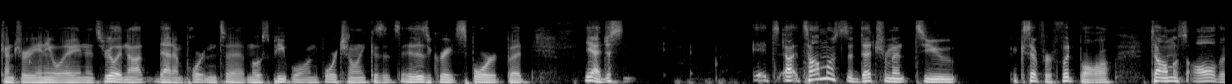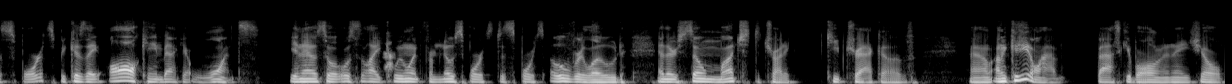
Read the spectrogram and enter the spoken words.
country anyway, and it's really not that important to most people, unfortunately, because it's it is a great sport. But yeah, just it's uh, it's almost a detriment to, except for football, to almost all the sports because they all came back at once. You know, so it was like we went from no sports to sports overload, and there's so much to try to keep track of. Um, I mean, because you don't have basketball and NHL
